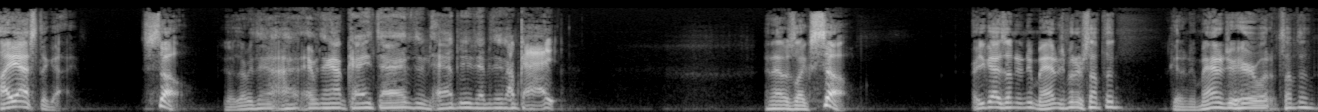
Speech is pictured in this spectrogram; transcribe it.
I asked the guy, "So, everything everything okay, sir? Everything happy? Everything okay?" And I was like, "So, are you guys under new management or something? Get a new manager here, what something?"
